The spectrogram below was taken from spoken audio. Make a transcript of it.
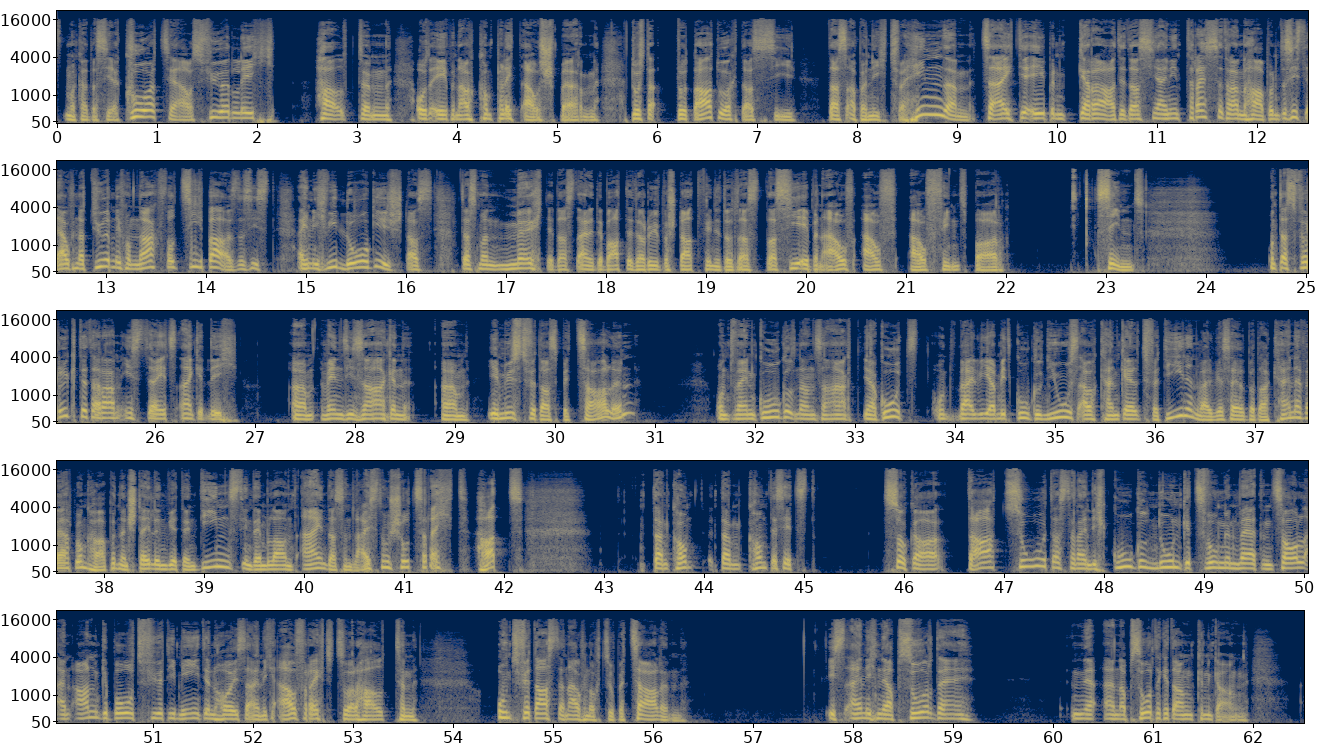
man kann das sehr kurz, sehr ausführlich halten oder eben auch komplett aussperren. Durch, durch dadurch, dass sie das aber nicht verhindern, zeigt ihr eben gerade, dass sie ein Interesse daran haben. Und das ist ja auch natürlich und nachvollziehbar. Also das ist eigentlich wie logisch, dass, dass man möchte, dass eine Debatte darüber stattfindet oder dass, dass sie eben auf, auf, auffindbar sind. Und das Verrückte daran ist ja jetzt eigentlich, ähm, wenn Sie sagen, ähm, ihr müsst für das bezahlen. Und wenn Google dann sagt, ja gut, und weil wir ja mit Google News auch kein Geld verdienen, weil wir selber da keine Werbung haben, dann stellen wir den Dienst in dem Land ein, das ein Leistungsschutzrecht hat, dann kommt, dann kommt es jetzt sogar dazu, dass dann eigentlich Google nun gezwungen werden soll, ein Angebot für die Medienhäuser eigentlich aufrechtzuerhalten und für das dann auch noch zu bezahlen ist eigentlich eine absurde, eine, ein absurder Gedankengang.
